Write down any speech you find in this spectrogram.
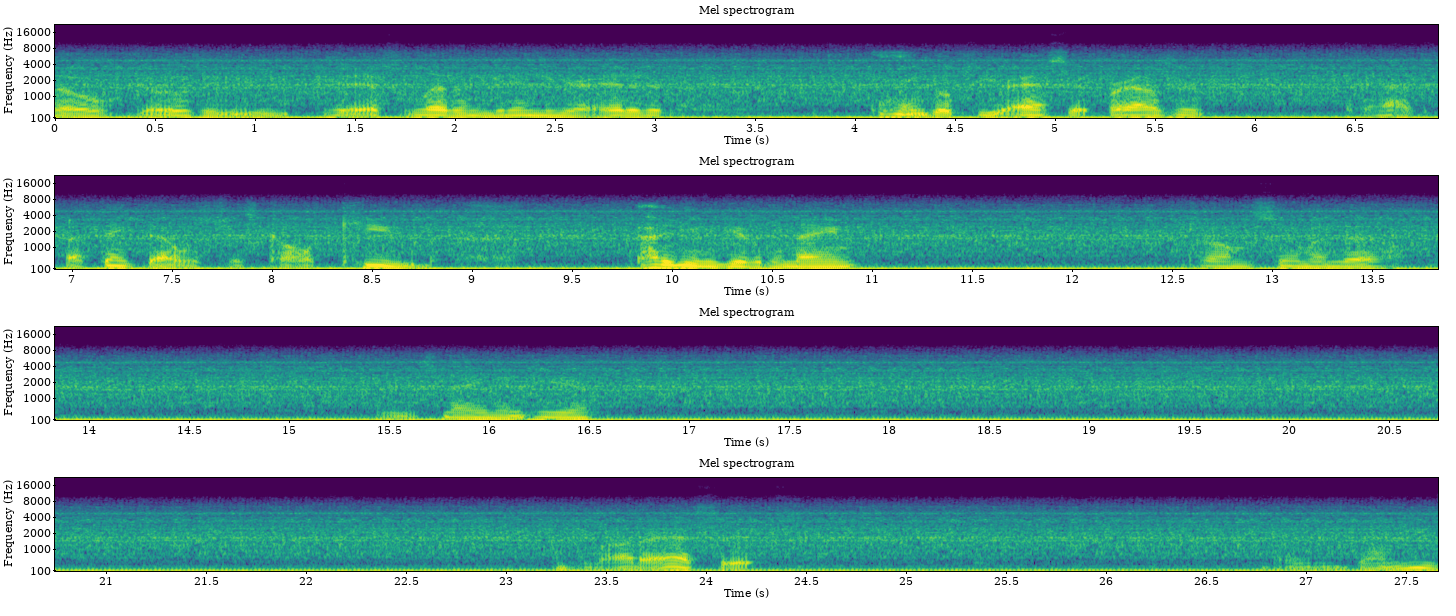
So go to hit F11, get into your editor, and then go to your asset browser. And I, I think that was just called Cube. I didn't even give it a name. So I'm assuming that its name in here. A lot of assets. Don't use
